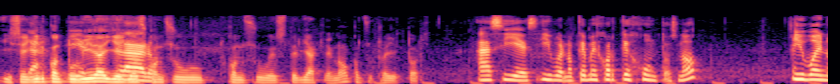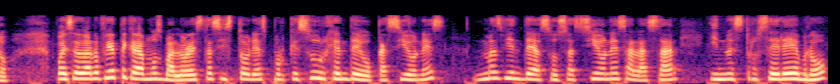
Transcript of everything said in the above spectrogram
y seguir Ya, con tu vida y claro. ellos con su, con su este viaje, ¿no? Con su trayectoria. Así es. Y bueno, qué mejor que juntos, ¿no? Y bueno, pues Eduardo, fíjate que damos valor a estas historias porque surgen de ocasiones, más bien de asociaciones al azar, y nuestro cerebro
